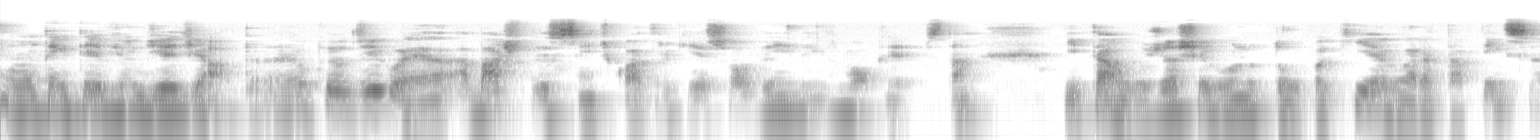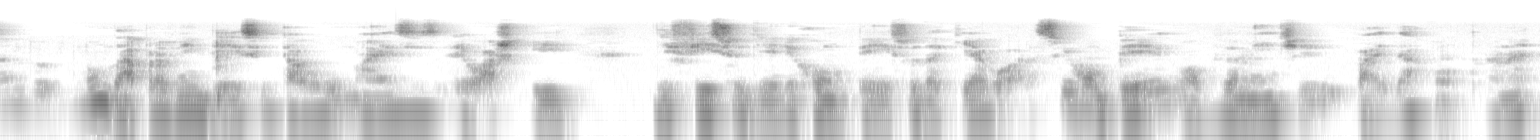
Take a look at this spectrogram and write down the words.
ontem teve um dia de alta. É, o que eu digo é, abaixo desse 104 aqui é só venda em small caps, tá? Itaú já chegou no topo aqui, agora está pensando, não dá para vender esse Itaú, mas eu acho que difícil de ele romper isso daqui agora. Se romper, obviamente vai dar compra, né?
